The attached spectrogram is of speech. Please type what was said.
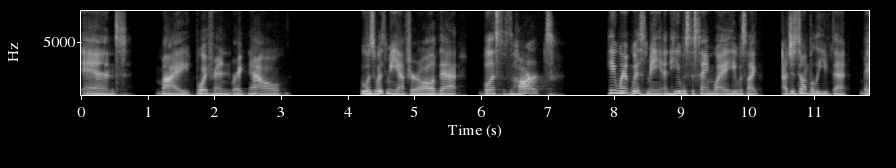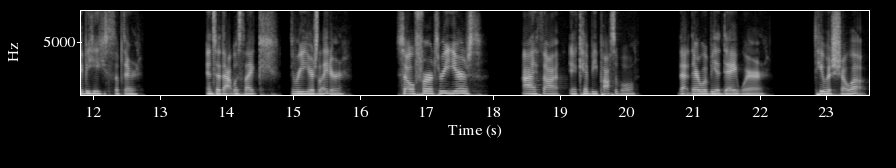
And my boyfriend right now, who was with me after all of that, bless his heart, he went with me and he was the same way. He was like, I just don't believe that maybe he's up there. And so that was like three years later. So for three years, I thought it could be possible that there would be a day where he would show up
